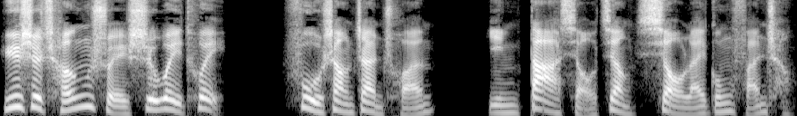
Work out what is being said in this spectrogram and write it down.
于是乘水势未退，复上战船，引大小将笑来攻樊城。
